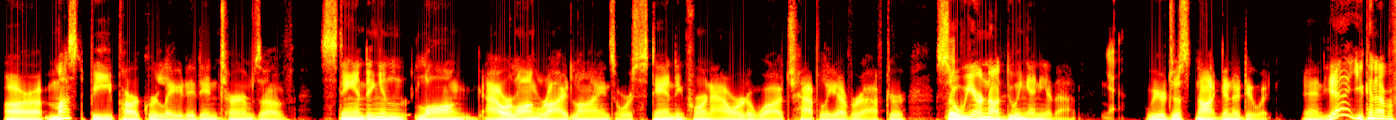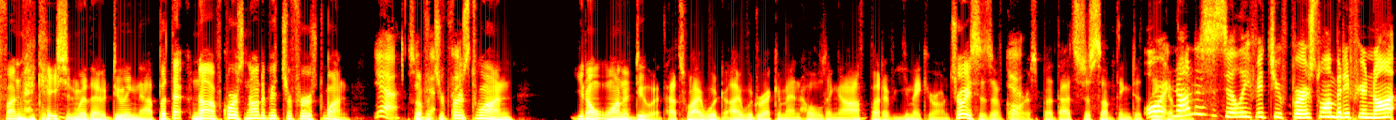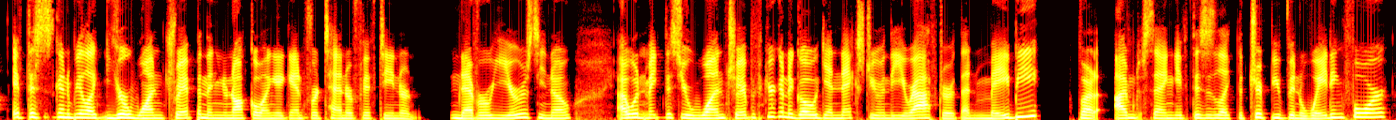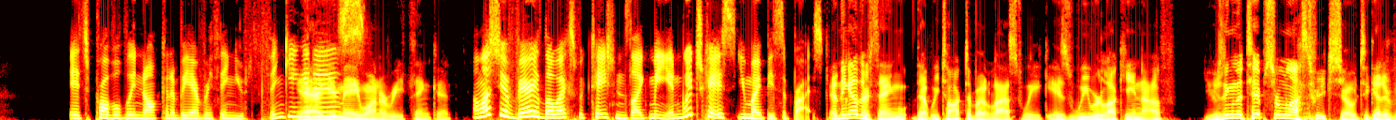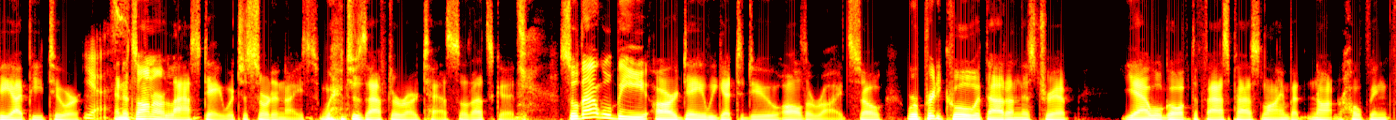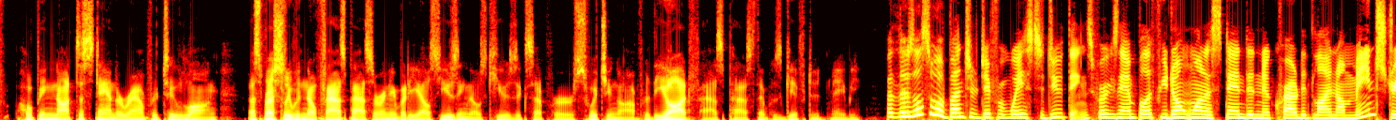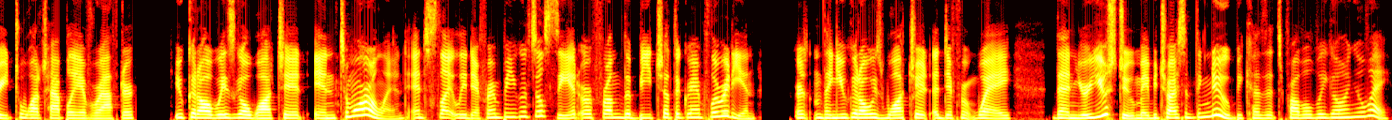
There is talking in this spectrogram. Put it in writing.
are must be park related in terms of standing in long hour long ride lines or standing for an hour to watch happily ever after. So we are not doing any of that. Yeah. We are just not going to do it. And yeah, you can have a fun vacation without doing that. But that no, of course not if it's your first one. yeah. So if it's your first one, you don't want to do it. That's why I would I would recommend holding off. But if you make your own choices, of Yeah. course. But that's just something to or think not about. necessarily if it's your first one, but if you're not, if this is going to be like your one trip and then you're not going again for 10 or 15 or never years, you know, I wouldn't make this your one trip. If you're going to go again next year and the year after, then maybe. But I'm just saying, if this is like the trip you've been waiting for, it's probably not going to be everything you're thinking yeah, it is. you may want to rethink it. Unless you have very low expectations like me, in which case you might be surprised. And the other thing that we talked about last week is we were lucky enough using the tips from last week's show to get a VIP tour. Yes. And it's on our last day, which is sort of nice, which is after our test. So that's good. so that will be our day we get to do all the rides. So we're pretty cool with that on this trip. Yeah, we'll go up the fast pass line, but not hoping hoping not to stand around for too long, especially with no fast pass or anybody else using those queues except for switching off or the odd fast pass that was gifted maybe. But there's also a bunch of different ways to do things. For example, if you don't want to stand in a crowded line on Main Street to watch Happily Ever After, You could always go watch it in Tomorrowland. It's slightly different, but you can still see it, or from the beach at the Grand Floridian or something. You could always watch it a different way than you're used to. Maybe try something new because it's probably going away.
